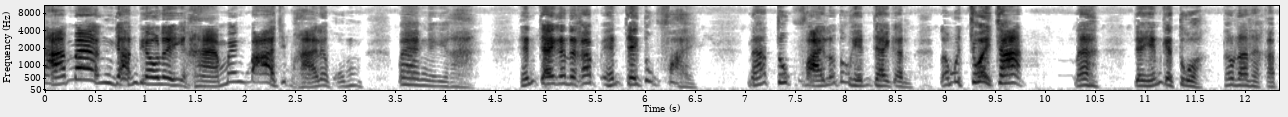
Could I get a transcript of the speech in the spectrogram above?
ด่าแม่งอย่างเดียวเลย หาแม่งบ้าชิบหายเลยผม แม่งไงฮะเห็นใจกันนะครับ เห็นใจทุกฝ่าย นะ ทุกฝ่ายเราต้องเห็นใจกัน เรามาช่วยชาตินะจะเห็นแก่ตัวเท่านั้นนะครับ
